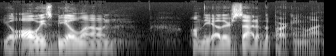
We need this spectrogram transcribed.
You'll always be alone on the other side of the parking lot.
